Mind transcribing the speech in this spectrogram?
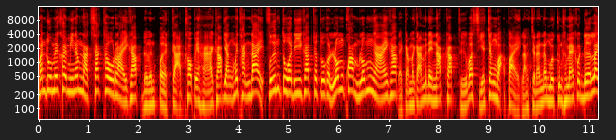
มันดูไม่ค่อยมีน้ำหนักสักเท่าไหร่ครับ เดินเปิดการ์ดเข้าไปหาครับ ยังไม่ทันได้ ฟื้นตัวดีครับ เจ้าตัวก็ล้มคว่ำล้มหงายครับ แต่กรรมการไม่ได้นับครับ ถือว่าเสียจังหวะไป หลังจากนั้นนักมวยกุนคาแมก็เดินไล่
